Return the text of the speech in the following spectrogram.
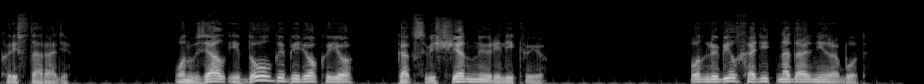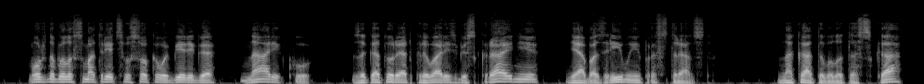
Христа ради. Он взял и долго берег ее, как священную реликвию. Он любил ходить на дальние работы. Можно было смотреть с высокого берега на реку, за которой открывались бескрайние, необозримые пространства. Накатывала тоска,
